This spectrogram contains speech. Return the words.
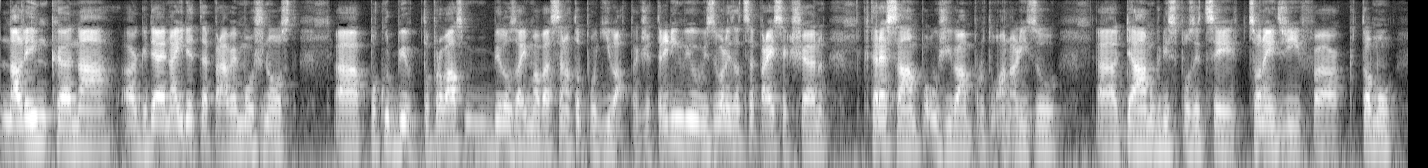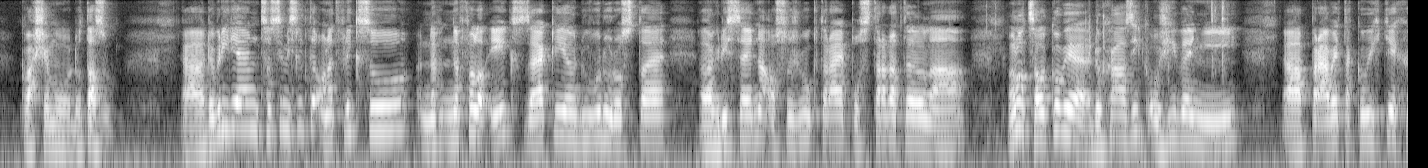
na link, na, kde najdete právě možnost pokud by to pro vás bylo zajímavé se na to podívat. Takže TradingView, vizualizace, price action, které sám používám pro tu analýzu, dám k dispozici co nejdřív k tomu, k vašemu dotazu. Dobrý den, co si myslíte o Netflixu, NFLX, za jakého důvodu roste, když se jedná o službu, která je postradatelná. Ono celkově dochází k oživení právě takových těch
